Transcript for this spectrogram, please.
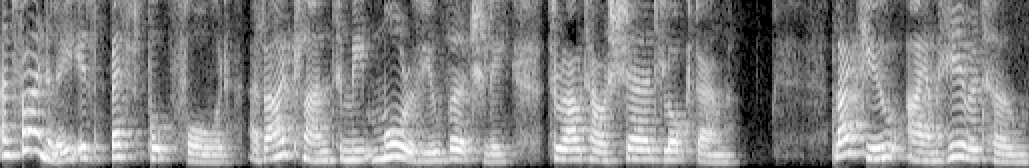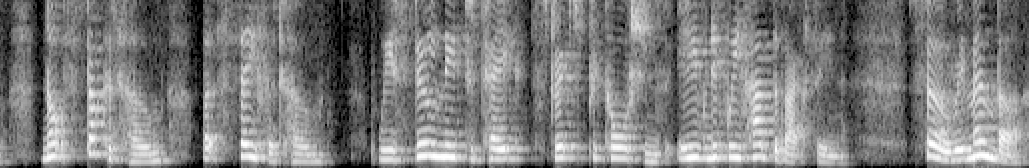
And finally, it's best foot forward as I plan to meet more of you virtually throughout our shared lockdown. Like you, I am here at home, not stuck at home, but safe at home. We still need to take strict precautions even if we've had the vaccine. So remember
